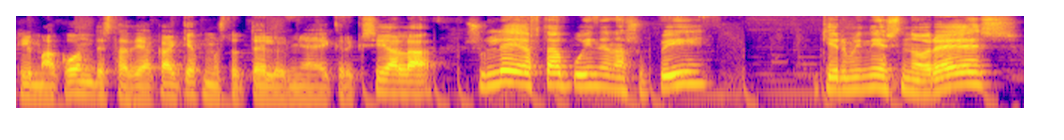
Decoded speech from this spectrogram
Κλιμακώνεται σταδιακά και έχουμε στο τέλος μια έκρηξη, αλλά σου λέει αυτά που είναι να σου πει και οι ερμηνείες είναι ωραίες.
